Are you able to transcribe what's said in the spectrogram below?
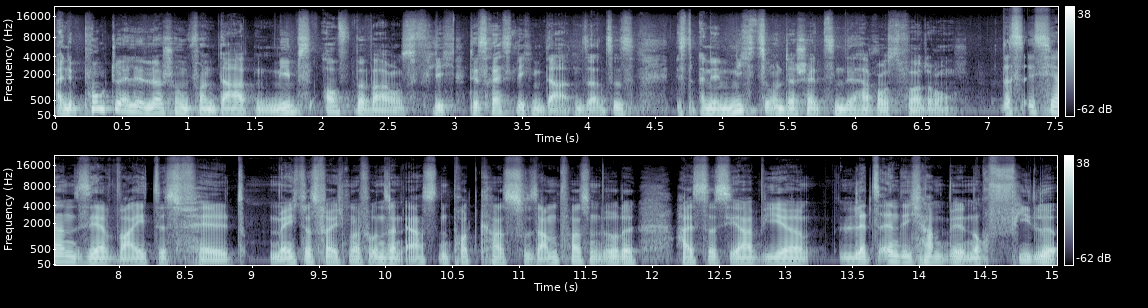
Eine punktuelle Löschung von Daten nebst Aufbewahrungspflicht des restlichen Datensatzes ist eine nicht zu unterschätzende Herausforderung. Das ist ja ein sehr weites Feld. Wenn ich das vielleicht mal für unseren ersten Podcast zusammenfassen würde, heißt das ja, wir letztendlich haben wir noch viele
